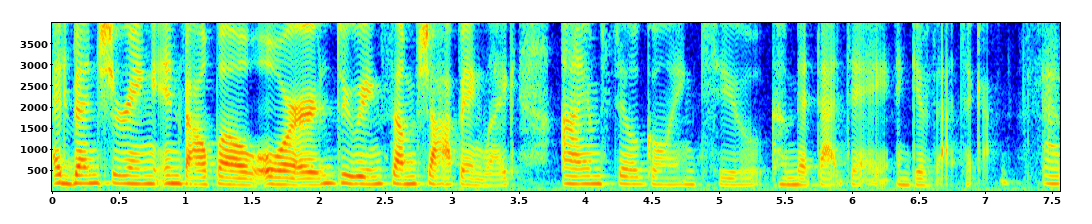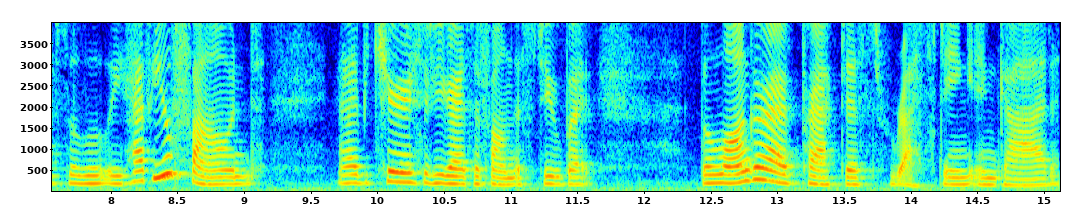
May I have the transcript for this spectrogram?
adventuring in Valpo or doing some shopping. Like, I'm still going to commit that day and give that to God. Absolutely. Have you found, and I'd be curious if you guys have found this too, but the longer I've practiced resting in God,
